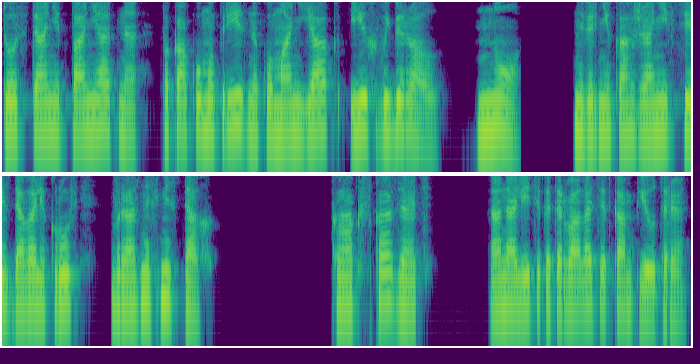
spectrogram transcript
то станет понятно, по какому признаку маньяк их выбирал. Но наверняка же они все сдавали кровь в разных местах. «Как сказать?» Аналитик оторвалась от компьютера.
